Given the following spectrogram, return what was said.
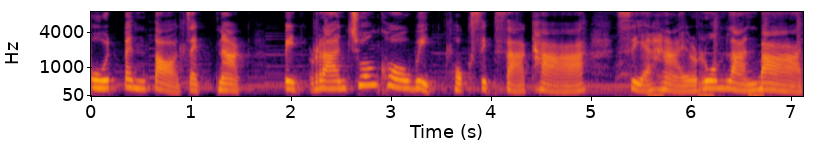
อูดเป็นต่อเจ็บหนัก ปิดร้านช่วงโควิด 60 สาขา เสียหายร่วมล้านบาท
